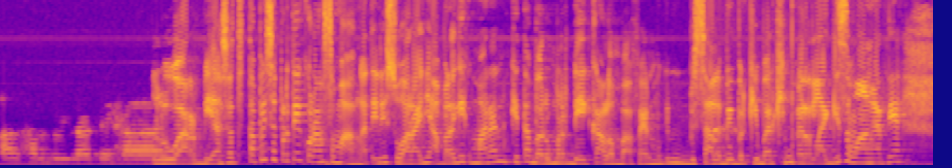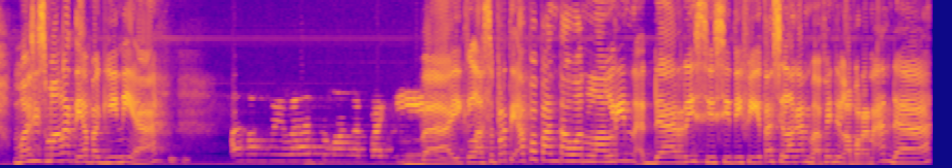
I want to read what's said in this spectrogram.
Alhamdulillah sehat. Luar biasa, tapi sepertinya kurang semangat ini suaranya. Apalagi kemarin kita baru merdeka loh Mbak Fen. Mungkin bisa lebih berkibar-kibar lagi semangatnya. Masih semangat ya pagi ini ya? Alhamdulillah semangat pagi. Baiklah, seperti apa pantauan Lalin dari CCTV kita? Silakan Mbak Fen di laporan Anda.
